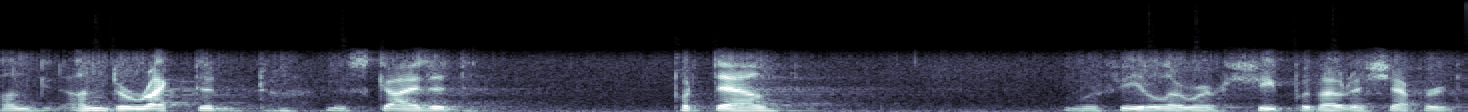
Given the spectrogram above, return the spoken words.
un- undirected, misguided, put down. We feel that we're sheep without a shepherd.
